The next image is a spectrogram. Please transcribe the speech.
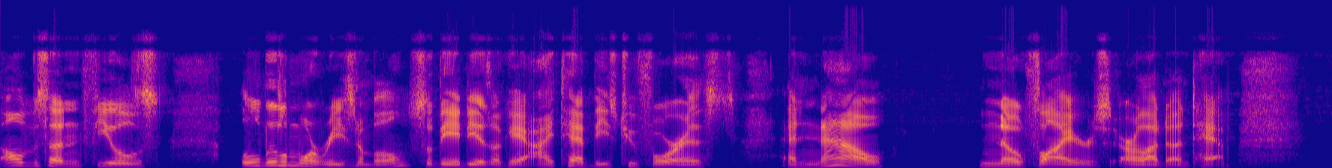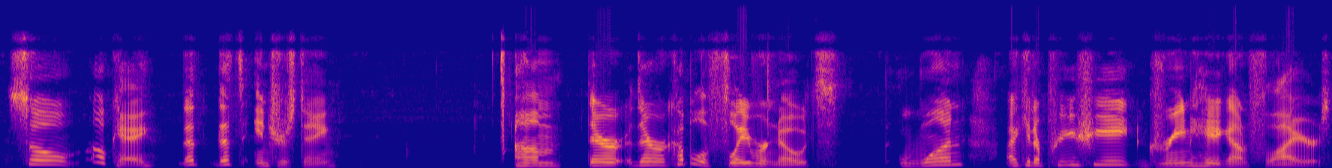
all of a sudden feels a little more reasonable. So the idea is okay, I tap these two forests, and now no flyers are allowed to untap. So, okay, that that's interesting. Um, there there are a couple of flavor notes. One, I can appreciate green hitting on flyers.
